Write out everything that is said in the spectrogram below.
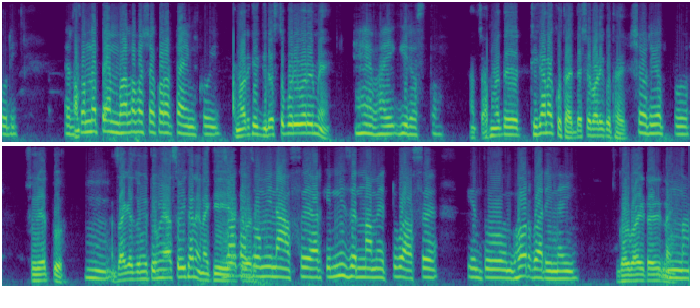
করি। এর জন্য প্রেম ভালোবাসা করার টাইম কই? আপনার কি গৃহস্থ পরিবারের মেয়ে? হ্যাঁ ভাই গৃহস্থ। আচ্ছা আপনাদের ঠিকানা কোথায়? দেশের বাড়ি কোথায়? শরীয়তপুর। শরীয়তপুর? হম। জায়গা জমি টমি আছে ওইখানে নাকি জায়গা জমি না আছে আর কি নিজের নামে একটু আছে কিন্তু ঘর বাড়ি নাই। ঘর বাড়িটারি নাই? না।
